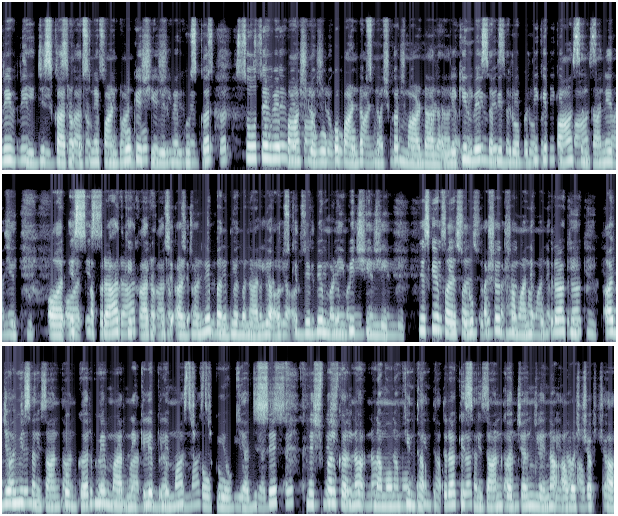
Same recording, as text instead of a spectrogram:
तीव्र थी जिस कारण उसने पांडवों के शिविर में घुसकर सोते हुए पाँच लोगों को पांडव समझकर मार डाला। लेकिन वे सभी द्रौपदी के पाँच संतानें थी और इस अपराध के कारण उसे अर्जुन ने बंदी बना लिया और उसकी दिव्य मणि भी छीन ली। जिसके फलस्वरूप अश्वत्थामा ने उत्तरा की अजन्मी संतान को गर्भ में मारने के लिए ब्रह्मास्त्र का उपयोग किया जिससे निष्फल करना नामुमकिन था। उत्तरा के संतान का जन्म लेना आवश्यक था।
